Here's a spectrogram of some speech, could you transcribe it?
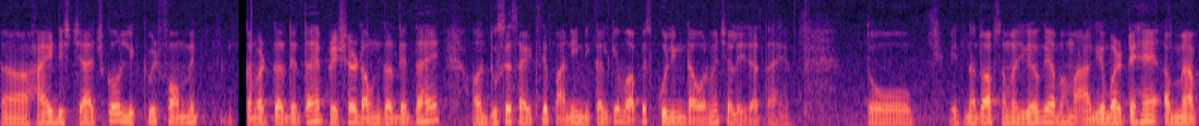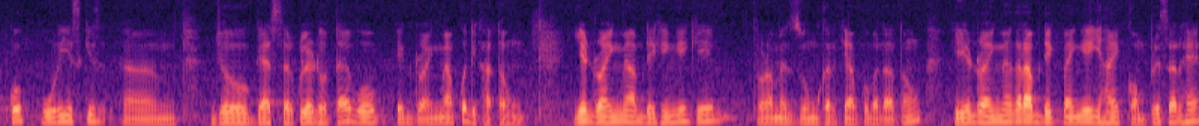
हाई डिस्चार्ज को लिक्विड फॉर्म में कन्वर्ट कर देता है प्रेशर डाउन कर देता है और दूसरे साइड से पानी निकल के वापस कूलिंग टावर में चले जाता है। तो इतना तो आप समझ गए होंगे, अब हम आगे बढ़ते हैं। अब मैं आपको पूरी इसकी जो गैस सर्कुलेट होता है, वो एक ड्राइंग में आपको दिखाता हूँ। ये ड्राइंग में आप देखेंगे कि थोड़ा मैं जूम करके आपको बताता हूँ कि ये ड्राइंग में अगर आप देख पाएँगे, यहाँ एक कॉम्प्रेसर है,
